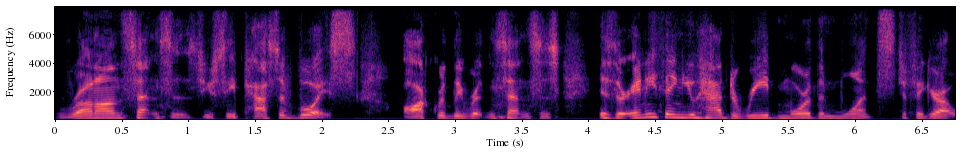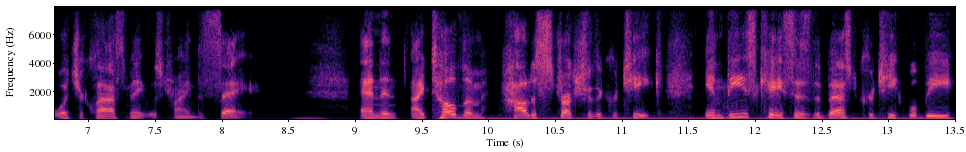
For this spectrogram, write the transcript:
run on sentences? Do you see passive voice, awkwardly written sentences? Is there anything you had to read more than once to figure out what your classmate was trying to say? And then I tell them how to structure the critique. In these cases, the best critique will be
